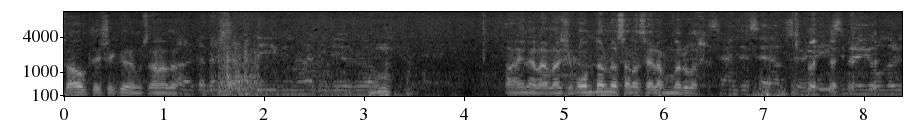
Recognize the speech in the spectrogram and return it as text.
Sağ ol teşekkür ederim sana da. Arkadaşlarıma da iyi günler diliyorum. Aynen anacığım. Ondan da sana selamları var. Sen de selam söyle. İzmir'e yolları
